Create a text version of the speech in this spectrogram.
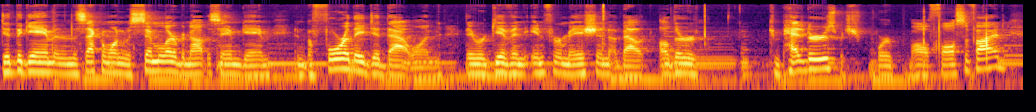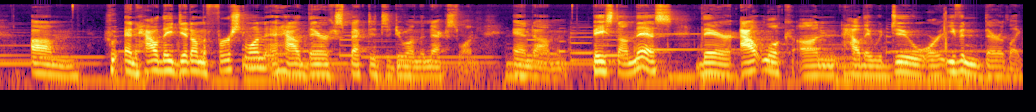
did the game, and then the second one was similar but not the same game. And before they did that one, they were given information about other competitors, which were all falsified, um, and how they did on the first one and how they're expected to do on the next one. And um, based on this, their outlook on how they would do, or even their like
